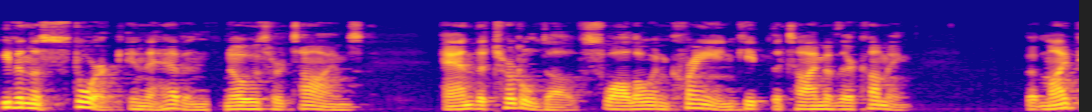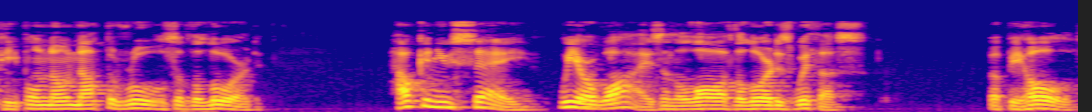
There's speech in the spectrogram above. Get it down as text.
Even the stork in the heavens knows her times, and the turtle dove, swallow, and crane keep the time of their coming. But my people know not the rules of the Lord. How can you say, We are wise, and the law of the Lord is with us? But behold,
